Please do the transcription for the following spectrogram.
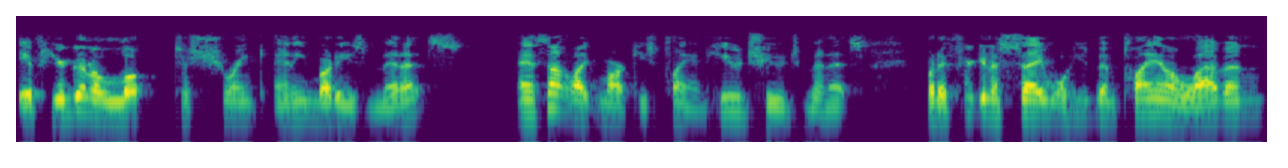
if you're going to look to shrink anybody's minutes, and it's not like Marky's playing huge, huge minutes, but if you're going to say, well, he's been playing 11,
